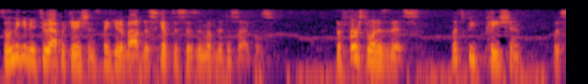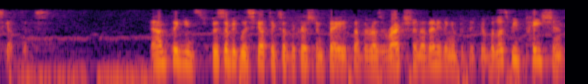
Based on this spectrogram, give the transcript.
So let me give you two applications thinking about the skepticism of the disciples. The first one is this let's be patient with skeptics. And I'm thinking specifically skeptics of the Christian faith, of the resurrection, of anything in particular, but let's be patient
